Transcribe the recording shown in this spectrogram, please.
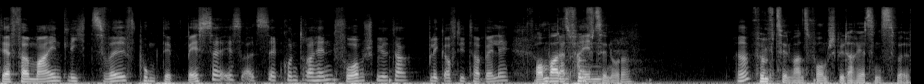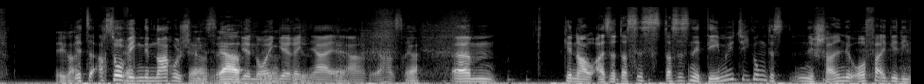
der vermeintlich zwölf Punkte besser ist als der Kontrahent vor dem Spieltag, Blick auf die Tabelle. Vorm waren es 15, oder? Hä? 15 waren es vor dem Spieltag, jetzt sind es 12. Egal. Jetzt, ach so, ja. wegen dem Nachholspiel. Ja, ja, wir neun gerechnet. Ja, ja, ja, ja, hast recht. Ähm, genau, also das ist, das ist eine Demütigung, das eine schallende Ohrfeige, die,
